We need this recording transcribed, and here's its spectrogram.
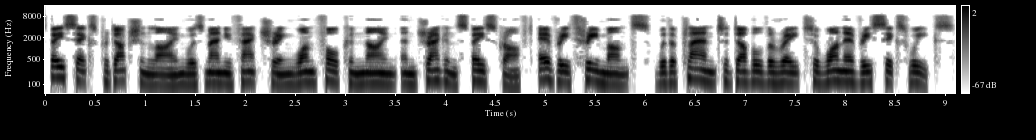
SpaceX production line was manufacturing one Falcon 9 and Dragon spacecraft every three months, with a plan to double the rate to one every six weeks.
